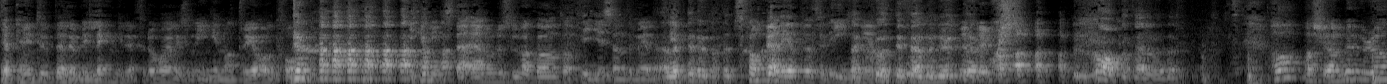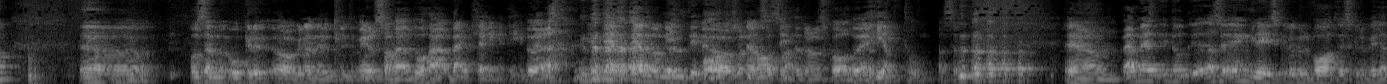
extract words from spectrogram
Jag kan ju inte välja att bli längre för då har jag liksom ingen material kvar. I minsta, även om det skulle vara skönt att ha 10 centimeter till. Så har jag helt plötsligt Så ingen. här 75 minuter. Rakt åt helvete. Ja, vad kör jag nu då? Eh, och sen åker ögonen ut lite mer så jag, då har jag verkligen ingenting. Då är jag 1,90 med ögonen som sitter där de ska. Då är jag helt tom. Alltså. Ja, men, då, alltså, en grej skulle väl vara att jag skulle vilja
